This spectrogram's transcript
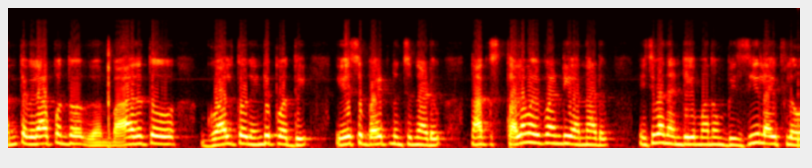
అంత విలాపంతో బాధతో గోలతో నిండిపోద్ది. ఏసు బయట నుంచున్నాడు. నాకు స్థలం ఇవ్వండి అన్నాడు. నిజమేనండి మనం బిజీ లైఫ్లో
